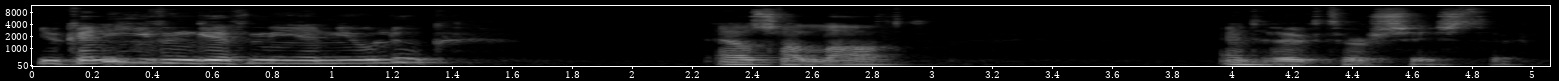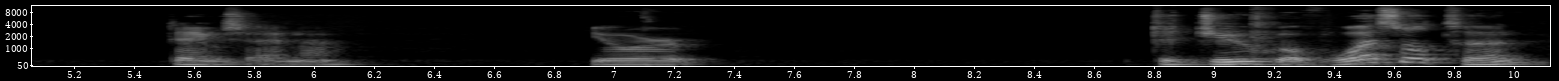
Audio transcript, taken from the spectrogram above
You can even give me a new look. Elsa laughed and hugged her sister. Thanks, Anna. You're the Duke of Weselton?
